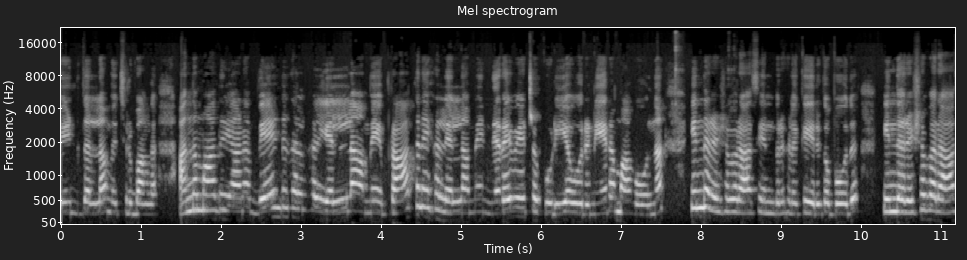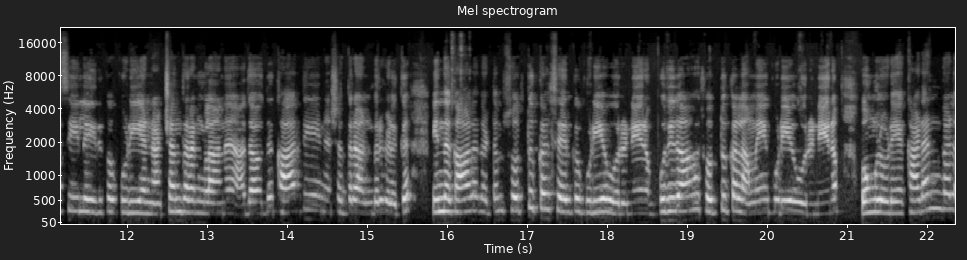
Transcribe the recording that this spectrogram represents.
வேண்டுதல் எல்லாம் வச்சிருப்பாங்க. அந்த மாதிரியான வேண்டுதல்கள் எல்லாமே பிரார்த்தனைகள் எல்லாமே நிறைவேற்றக்கூடிய ஒரு நேரமாகவும் தான் இந்த ரிஷப ராசி என்பர்களுக்கு இருக்க போகுது. இந்த ரிஷப ராசியில இருக்கக்கூடிய நட்சத்திரங்களான அதாவது கார்த்திகை நட்சத்திர அன்பர்களுக்கு இந்த காலகட்டம் சொத்துக்கள் சேர்க்கக்கூடிய ஒரு நேரம் புதிதாக சொத்துக்கள் அமையக்கூடிய ஒரு நேரம் உங்களுடைய கடன்கள்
